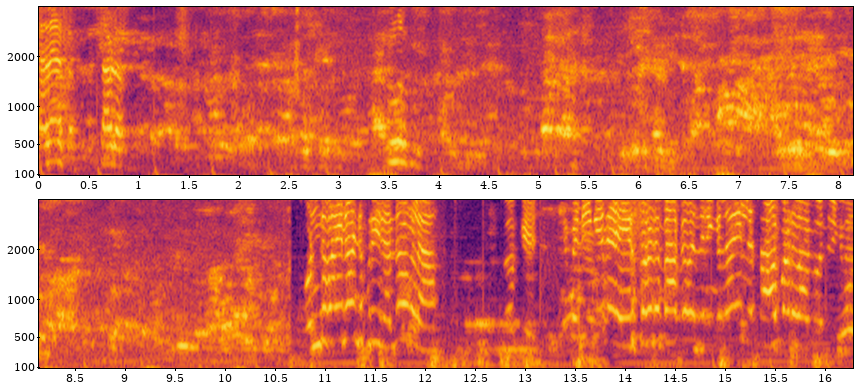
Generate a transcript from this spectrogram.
நல்லா இருக்கும் சாப்பிடும் உங்களுக்கு? ஒன்று வாங்கினா ஒன்று ஃப்ரீ தந்தவங்களா ஓகே இப்போ நீங்க என்ன இர்ஃபானை பார்க்க வந்தீங்களா? இல்ல சாப்பாடு வாங்க வந்தீங்களா?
